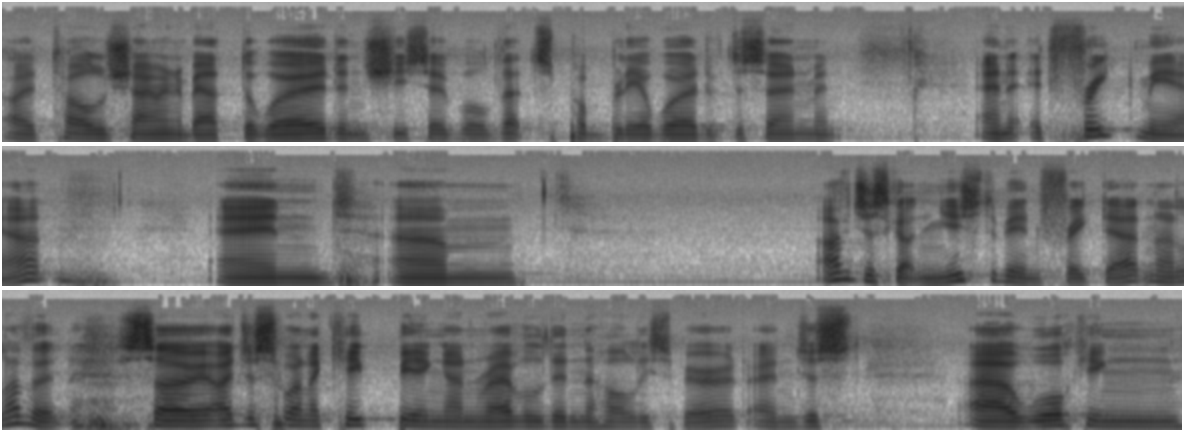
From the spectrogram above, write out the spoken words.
I told Sharon about the word, and she said, Well, that's probably a word of discernment. And it freaked me out. And um, I've just gotten used to being freaked out and I love it. So I just want to keep being unraveled in the Holy Spirit and just uh, walking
